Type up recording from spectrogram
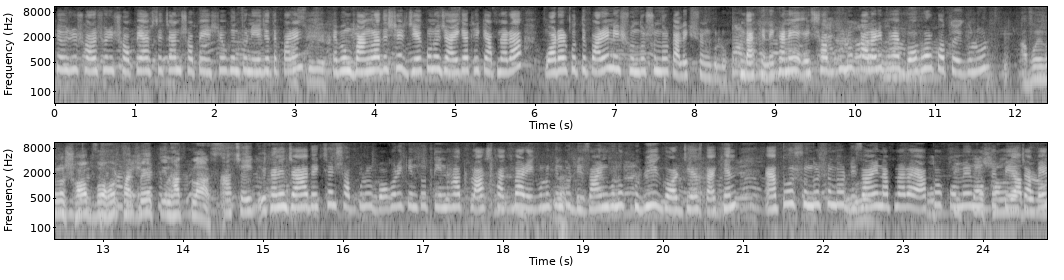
কেউ যদি সরাসরি শপে আসতে চান শপে এসেও কিন্তু নিয়ে যেতে পারেন এবং বাংলাদেশের যে কোনো জায়গা থেকে আপনারা অর্ডার করতে পারেন এই সুন্দর সুন্দর কালেকশনগুলো দেখেন এখানে এই সবগুলো কালারই ভাইয়া বহর কত এগুলোর? আপু এগুলো সব বহর থাকবে তিন হাত প্লাস আচ্ছা এখানে যা দেখছেন সবগুলোর বহরে কিন্তু তিন হাত প্লাস থাকবে আর এগুলো কিন্তু ডিজাইনগুলো খুবই গর্জিয়াস দেখেন। এত সুন্দর সুন্দর ডিজাইন আপনারা এত কমের মধ্যে পেয়ে যাবেন।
